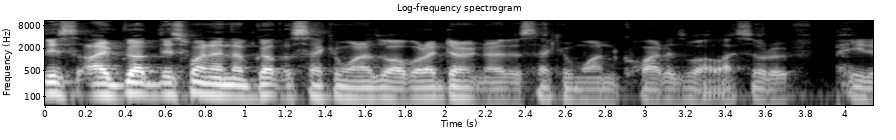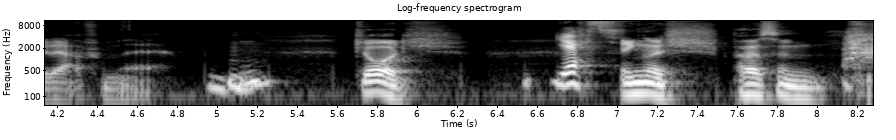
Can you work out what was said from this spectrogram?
This I've got this one, and I've got the second one as well, but I don't know the second one quite as well. I sort of petered out from there. Mm-hmm. George, Yes. English person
